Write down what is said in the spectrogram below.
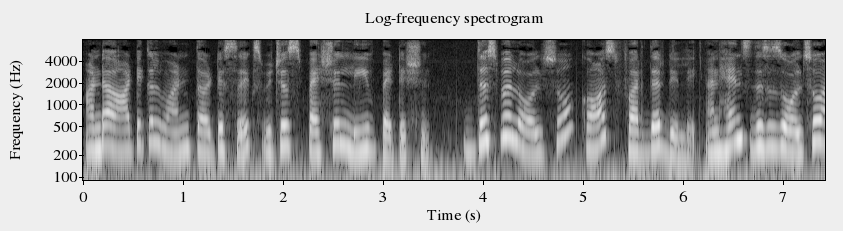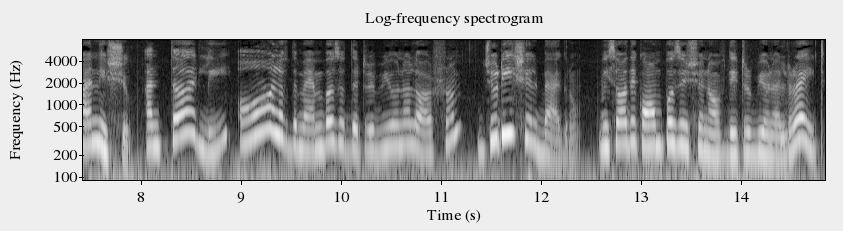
under Article 136, which is special leave petition. This will also cause further delay, and hence this is also an issue. And thirdly, all of the members of the tribunal are from judicial background. We saw the composition of the tribunal, right?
